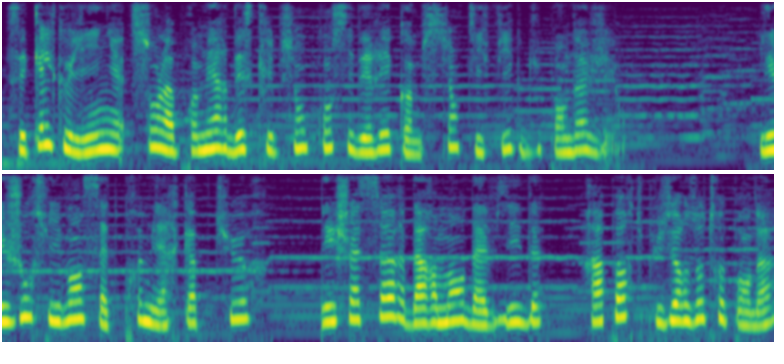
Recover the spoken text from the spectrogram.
Ces quelques lignes sont la première description considérée comme scientifique du panda géant. Les jours suivant cette première capture, les chasseurs d'Armand David rapportent plusieurs autres pandas,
